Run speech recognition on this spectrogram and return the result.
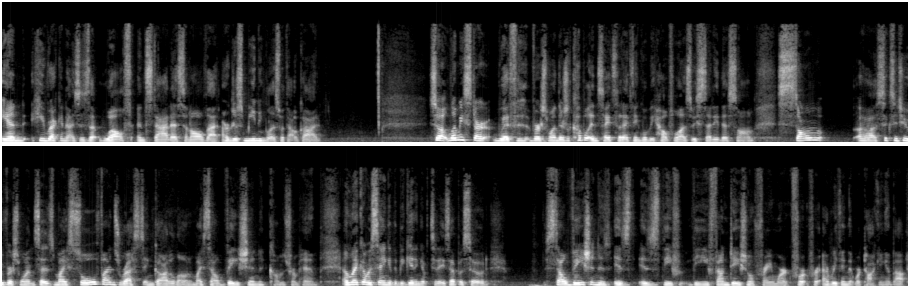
And he recognizes that wealth and status and all that are just meaningless without God. So let me start with verse 1. There's a couple insights that I think will be helpful as we study this psalm. Psalm uh, 62, verse 1 says, My soul finds rest in God alone. My salvation comes from Him. And like I was saying at the beginning of today's episode, salvation is is is the the foundational framework for for everything that we're talking about.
